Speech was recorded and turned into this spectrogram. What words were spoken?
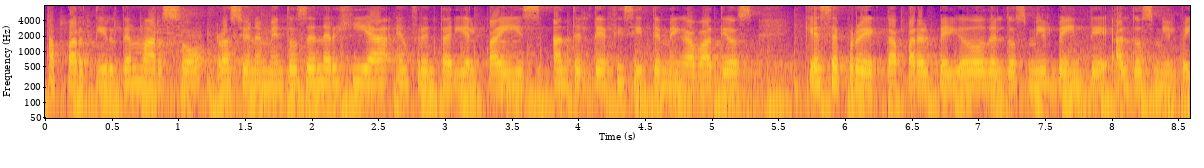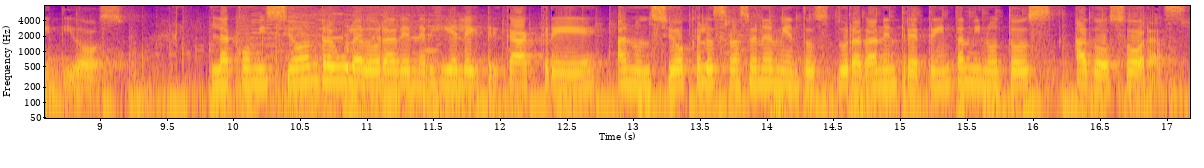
A partir de marzo, racionamientos de energía enfrentaría el país ante el déficit de megavatios que se proyecta para el periodo del 2020 al 2022. La Comisión Reguladora de Energía Eléctrica, CREE, anunció que los racionamientos durarán entre 30 minutos a 2 horas.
